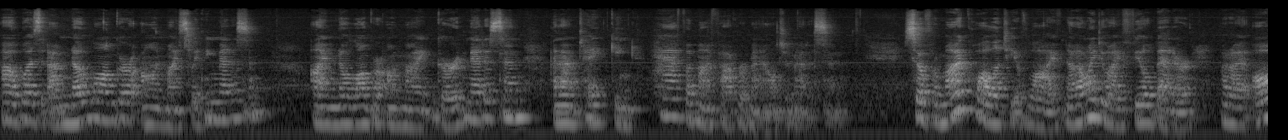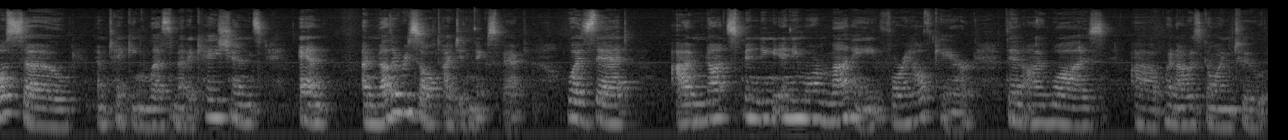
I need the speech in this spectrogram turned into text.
uh, was that I'm no longer on my sleeping medicine. I'm no longer on my GERD medicine, and I'm taking half of my fibromyalgia medicine. So for my quality of life, not only do I feel better, but I also am taking less medications. And another result I didn't expect was that I'm not spending any more money for health care than I was uh, when I was going to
